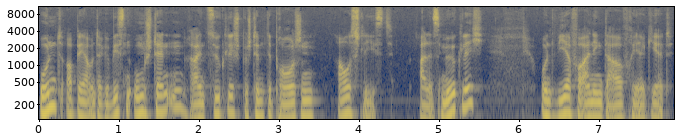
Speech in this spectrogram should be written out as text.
und ob er unter gewissen Umständen rein zyklisch bestimmte Branchen ausschließt. Alles möglich und wie er vor allen Dingen darauf reagiert,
